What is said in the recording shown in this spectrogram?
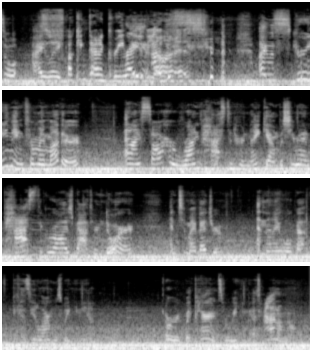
So I, like, Fucking kind of creepy right? to be I honest. was, I was screaming for my mother, and I saw her run past in her nightgown, but she ran past the garage bathroom door and to my bedroom. And then I woke up because the alarm was waking me up. Or my parents were waking me up. I don't know.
